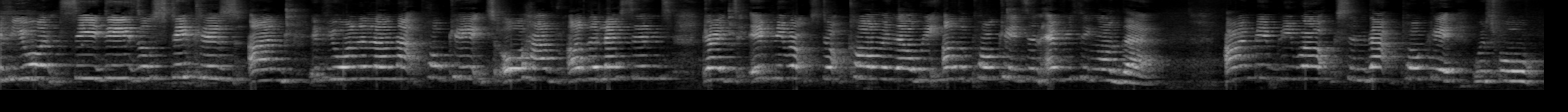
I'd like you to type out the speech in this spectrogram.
if you want CDs or stickers and if you want to learn that pocket or have other lessons, go to ibnirocks.com and there'll be other pockets and everything on there. I'm Ibni Rocks and that pocket was for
